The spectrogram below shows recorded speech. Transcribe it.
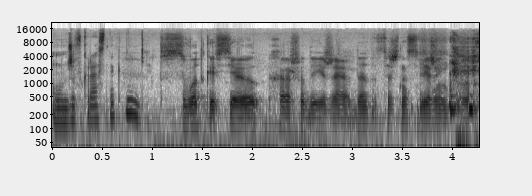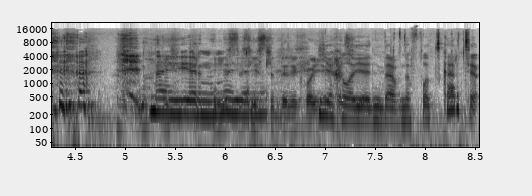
Он же в Красной книге. С водкой все хорошо доезжают, да? Достаточно свеженький. Наверное, наверное. Если далеко ехать. Ехала я недавно в плацкарте.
